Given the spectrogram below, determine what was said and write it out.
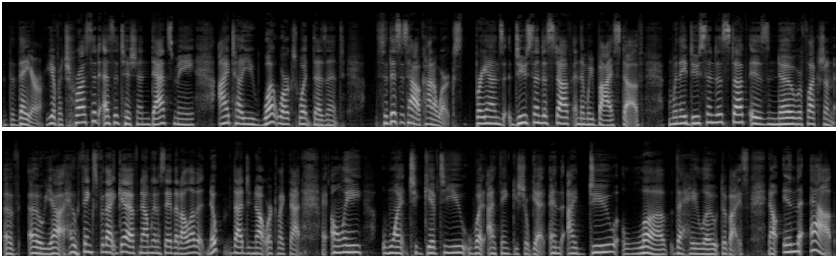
there. You have a trusted esthetician. That's me. I tell you what works, what doesn't. So this is how it kind of works. Brands do send us stuff and then we buy stuff. When they do send us stuff is no reflection of, oh yeah, oh thanks for that gift. Now I'm going to say that I love it. Nope, that do not work like that. I only want to give to you what I think you should get. And I do love the Halo device. Now in the app,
